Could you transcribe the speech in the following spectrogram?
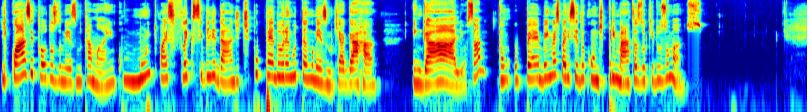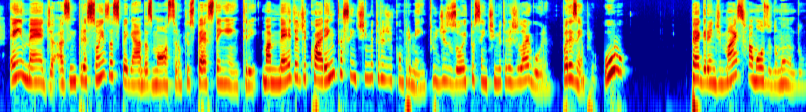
e quase todos do mesmo tamanho, com muito mais flexibilidade, tipo o pé do orangotango mesmo, que agarra em galho, sabe? Então, o pé é bem mais parecido com o de primatas do que dos humanos. Em média, as impressões das pegadas mostram que os pés têm entre uma média de 40 centímetros de comprimento e 18 centímetros de largura. Por exemplo, o pé grande mais famoso do mundo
